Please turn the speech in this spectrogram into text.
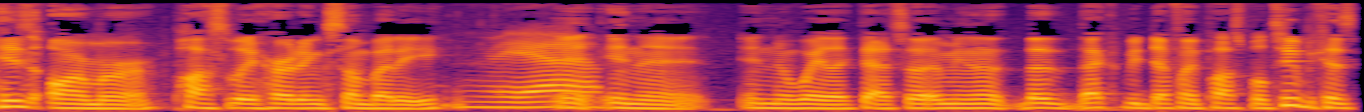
his armor possibly hurting somebody Yeah. in, in a in a way like that. So I mean that, that, could be definitely possible too because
